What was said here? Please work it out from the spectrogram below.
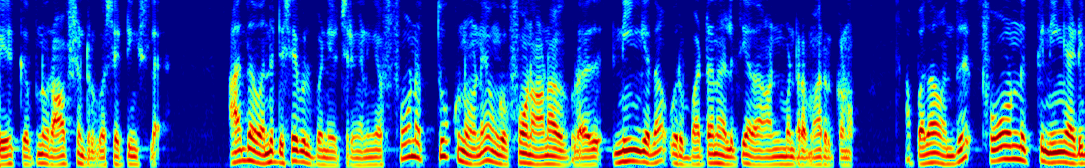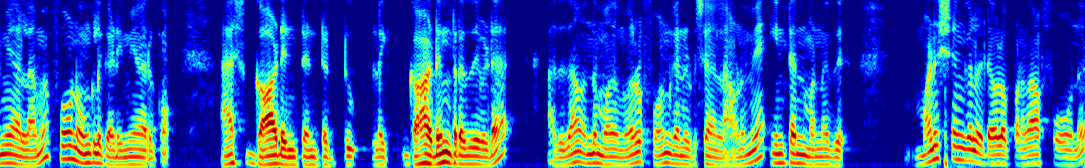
வேக்கப்னு ஒரு ஆப்ஷன் இருக்கும் செட்டிங்ஸில் அதை வந்து டிசேபிள் பண்ணி வச்சுருங்க. நீங்கள் ஃபோனை தூக்கினோடனே உங்கள் ஃபோன் ஆன் ஆகக்கூடாது. நீங்கள் தான் ஒரு பட்டன் அழுத்தி அதை ஆன் பண்ணுற மாதிரி இருக்கணும். அப்போ தான் வந்து ஃபோனுக்கு நீங்கள் அடிமையாக இல்லாமல் ஃபோன் உங்களுக்கு அடிமையாக இருக்கும். As god intended to like காடுன்றதை விட அதுதான் வந்து முத முதல்ல ஃபோன் கண்டுபிடிச்சா இல்லை அவனுமே இன்டென்ட் பண்ணது. மனுஷங்களை டெவலப் பண்ண தான் ஃபோனு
